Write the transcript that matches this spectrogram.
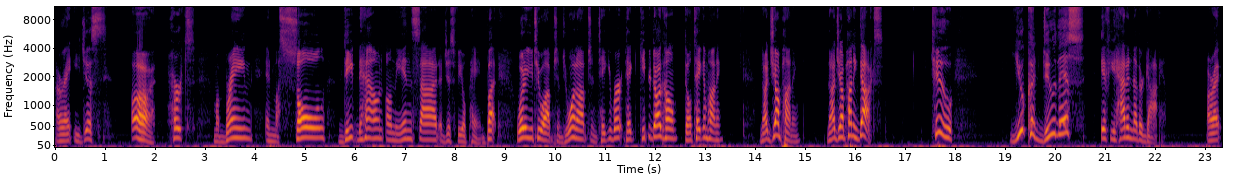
All right, you just, oh, hurts my brain and my soul deep down on the inside. I just feel pain. But what are your two options? Your one option: take your bird, take keep your dog home. Don't take him hunting, not jump hunting, not jump hunting ducks. Two, you could do this if you had another guy. All right.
